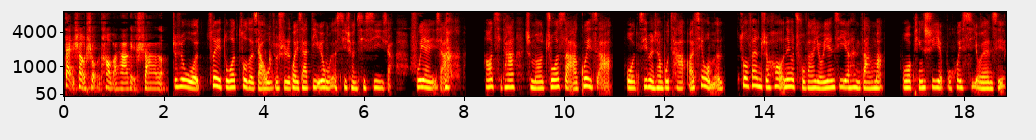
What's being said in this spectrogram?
戴上手套把它给刷了。就是我最多做的家务就是拖一下地，用我的吸尘器吸一下，敷衍一下。然后其他什么桌子啊、柜子啊，我基本上不擦。而且我们做饭之后，那个厨房油烟机也很脏嘛，我平时也不会洗油烟机，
